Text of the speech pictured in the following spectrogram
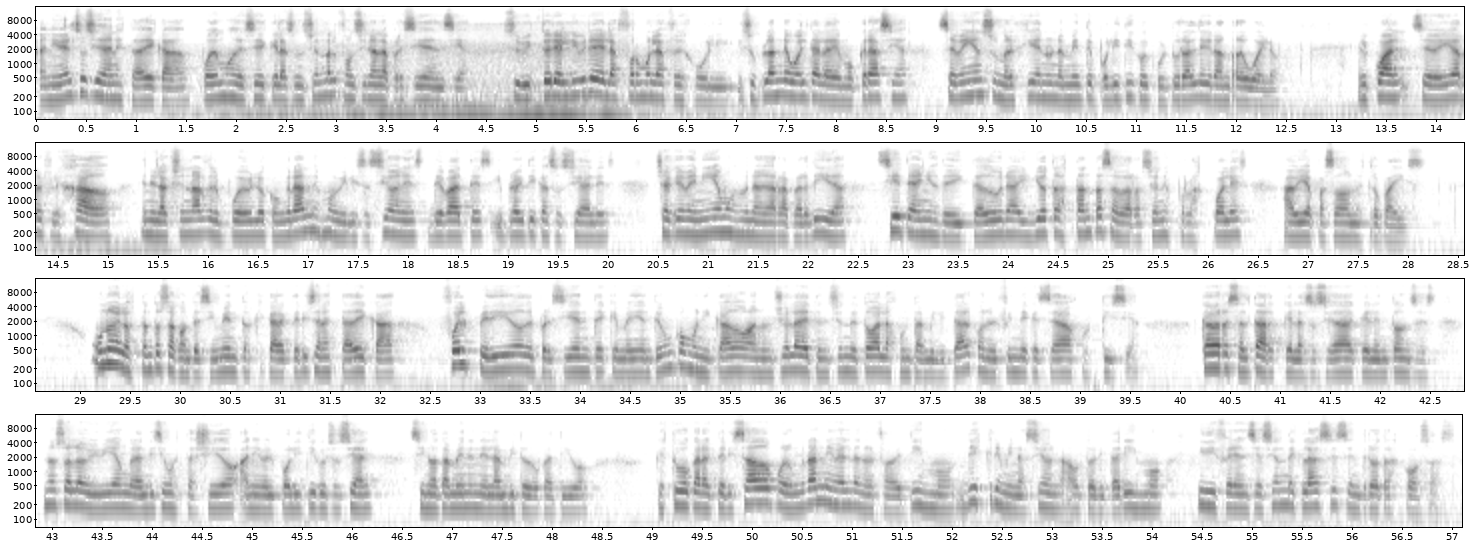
A nivel sociedad en esta década, podemos decir que la asunción de Alfonsín a la presidencia, su victoria libre de la fórmula Frejuli y su plan de vuelta a la democracia se veían sumergida en un ambiente político y cultural de gran revuelo, el cual se veía reflejado en el accionar del pueblo con grandes movilizaciones, debates y prácticas sociales, ya que veníamos de una guerra perdida, siete años de dictadura y otras tantas aberraciones por las cuales había pasado nuestro país. Uno de los tantos acontecimientos que caracterizan esta década fue el pedido del presidente que mediante un comunicado anunció la detención de toda la junta militar con el fin de que se haga justicia. Cabe resaltar que la sociedad de aquel entonces no solo vivía un grandísimo estallido a nivel político y social, sino también en el ámbito educativo, que estuvo caracterizado por un gran nivel de analfabetismo, discriminación, autoritarismo y diferenciación de clases, entre otras cosas.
